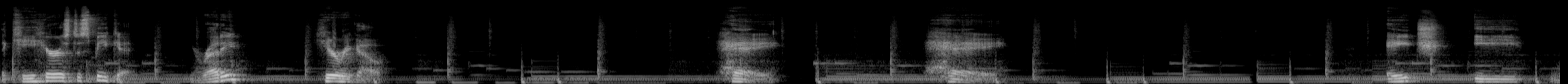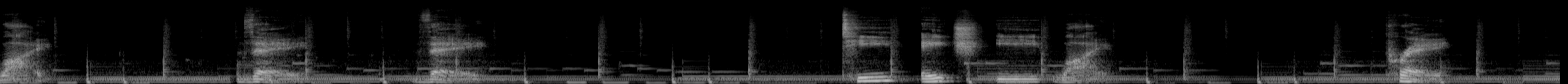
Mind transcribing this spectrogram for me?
The key here is to speak it. You ready? Here we go. Hey. Hey. H E Y. They. They. T H E Y. Prey,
